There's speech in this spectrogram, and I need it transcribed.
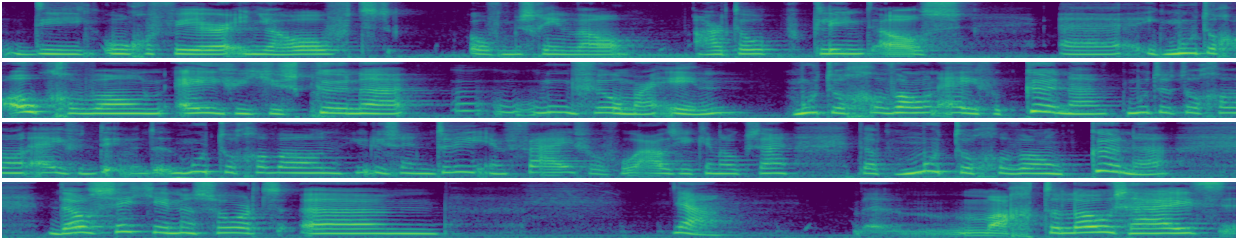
die ongeveer in je hoofd of misschien wel hardop klinkt als: uh, ik moet toch ook gewoon eventjes kunnen, vul maar in moet toch gewoon even kunnen. Moet het toch gewoon even. Het moet toch gewoon. Jullie zijn drie en vijf, of hoe oud je kan ook zijn. Dat moet toch gewoon kunnen. Dan zit je in een soort. Um, ja. Machteloosheid,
